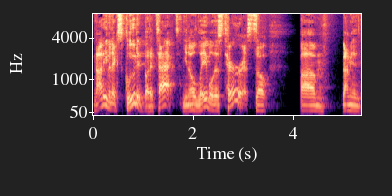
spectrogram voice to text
not even excluded but attacked, you know, labeled as terrorists. So, um, I mean,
